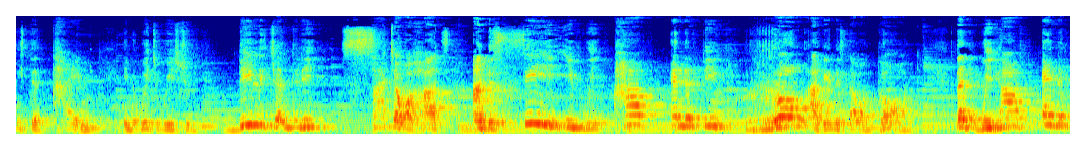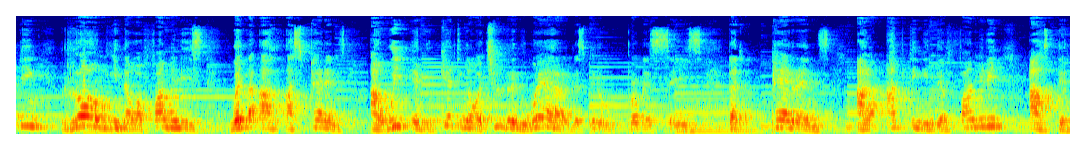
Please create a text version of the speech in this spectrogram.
is the time in which we should diligently search our hearts and see if we have anything wrong against our God. That we have anything wrong in our families, whether as, parents, are we educating our children well? The Spirit of Proverbs says that parents are acting in their family as the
